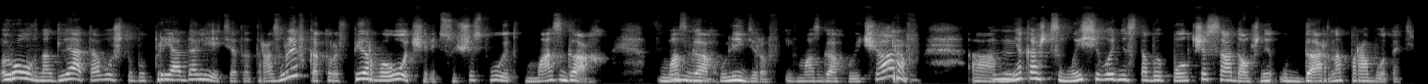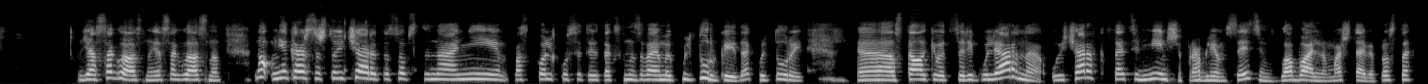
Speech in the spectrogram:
ровно для того, чтобы преодолеть этот разрыв, который в первую очередь существует в мозгах, в мозгах угу. у лидеров и в мозгах у HR, угу. мне кажется, мы сегодня с тобой полчаса должны ударно поработать. Я согласна, я согласна. Ну, мне кажется, что HR это, собственно, они, поскольку с этой так называемой культуркой, да, культурой э, сталкиваются регулярно, у HR, кстати, меньше проблем с этим в глобальном масштабе. Просто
